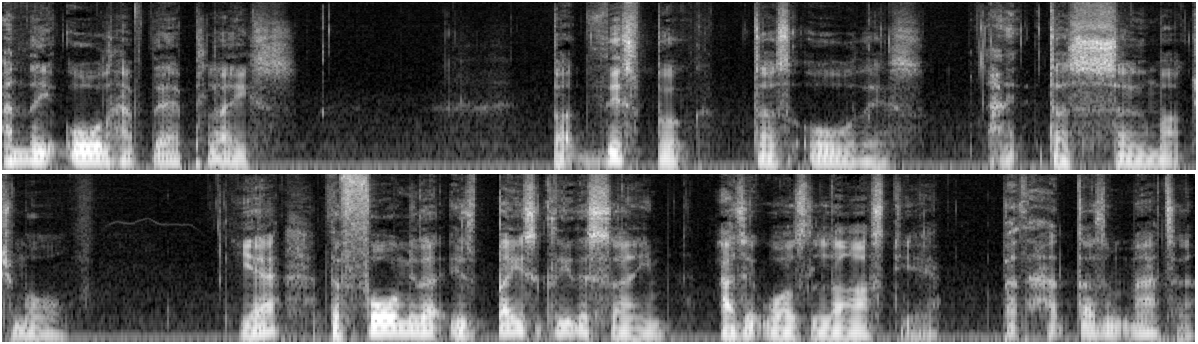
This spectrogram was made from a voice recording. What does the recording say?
And they all have their place. But this book does all this, and it does so much more. Yeah, the formula is basically the same as it was last year, but that doesn't matter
